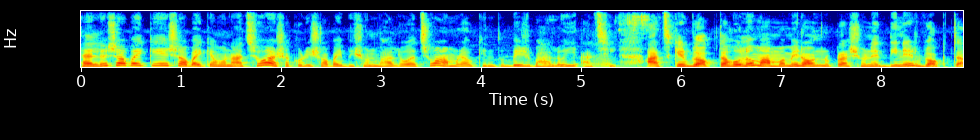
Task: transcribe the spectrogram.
হ্যালো সবাইকে, সবাই কেমন আছো? আশা করি সবাই ভীষণ ভালো আছো, আমরাও কিন্তু বেশ ভালোই আছি। আজকের ব্লগটা হলো মামামের অন্নপ্রাশনের দিনের ব্লগটা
